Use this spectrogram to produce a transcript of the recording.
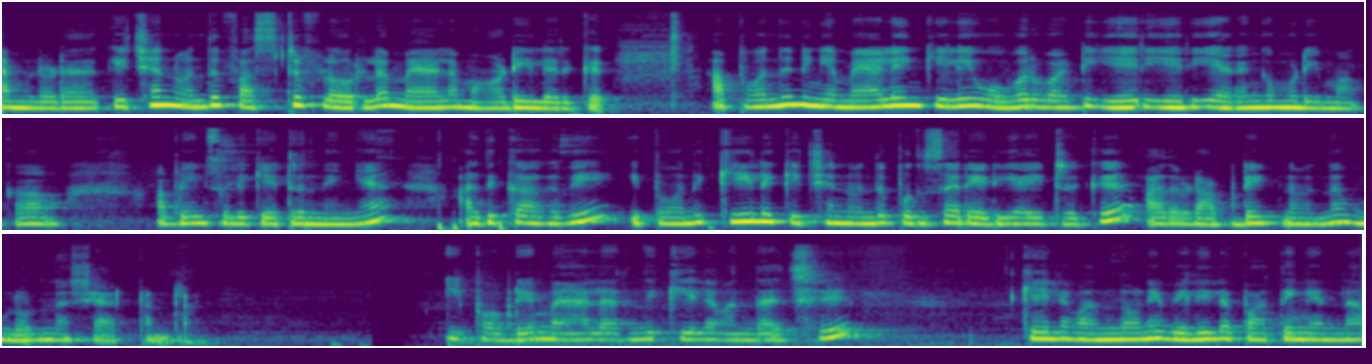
நம்மளோட கிச்சன் வந்து ஃபஸ்ட்டு ஃப்ளோரில் மேலே மாடியில் இருக்குது அப்போ வந்து நீங்கள் மேலேயும் கீழேயும் ஒவ்வொரு வாட்டி ஏறி ஏறி இறங்க முடியுமாக்கா? அப்படின்னு சொல்லி கேட்டிருந்தீங்க. அதுக்காகவே இப்போ வந்து கீழே கிச்சன் வந்து புதுசாக ரெடி ஆகிட்டுருக்கு அதோட அப்டேட் நான் வந்து உங்களோட நான் ஷேர் பண்ணுறேன் இப்போ அப்படியே மேலேருந்து கீழே வந்தாச்சு. கீழே வந்தோடனே வெளியில் பார்த்தீங்கன்னா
